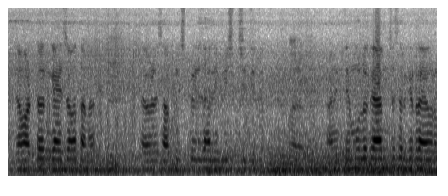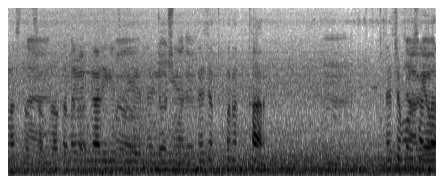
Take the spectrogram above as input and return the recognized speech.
आणि जेव्हा टर्न घ्यायचा होता ना त्यावेळेस आपली स्पीड झाली वीसची तिथं. बरोबर. आणि ते मुलं काय आमच्यासारखे ड्रायव्हर नसतात. समजा. आता नवीन गाडी घेतली नवीन त्याच्यात परत थार. त्याच्यामुळे सगळा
